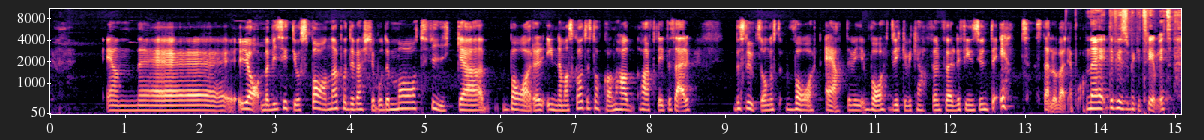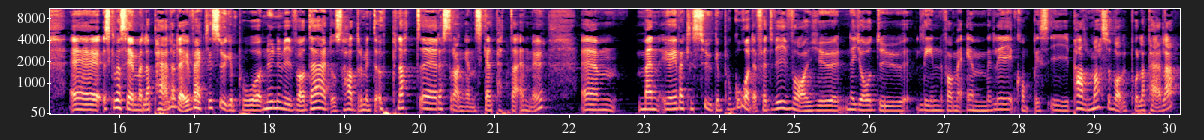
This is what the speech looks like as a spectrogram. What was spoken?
en, eh, ja men vi sitter ju och spanar på diverse både mat, fika, barer innan man ska till Stockholm. Har, har haft lite så här beslutsångest. Vart äter vi? Vart dricker vi kaffen? För det finns ju inte ett ställe att välja på. Nej, det finns så mycket trevligt. Eh, jag ska bara säga med La Perla där, jag är verkligen sugen på, nu när vi var där då så hade de inte öppnat eh, restaurangen Scarpetta ännu. Ehm, men jag är verkligen sugen på att gå där för att vi var ju, när jag, du, Linn var med Emily, kompis i Palma, så var vi på La Perla.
